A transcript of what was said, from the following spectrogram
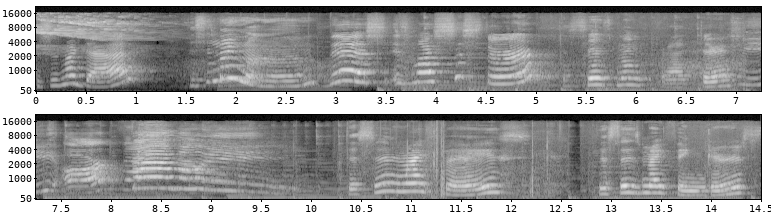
This is my dad. This is my mom. This is my sister. This is my brother. We are family. This is my face. This is my fingers.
